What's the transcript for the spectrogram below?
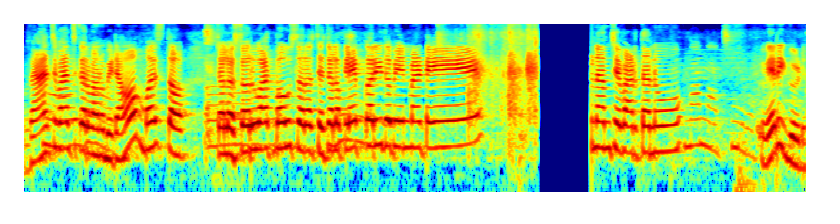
વાંચ વાંચ કરવાનું બેટા હો મસ્ત. ચલો શરૂઆત બહુ સરસ છે. ચલો ક્લેપ કરી દો બેન માટે. શું નામ છે વાર્તાનું? વેરી ગુડ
